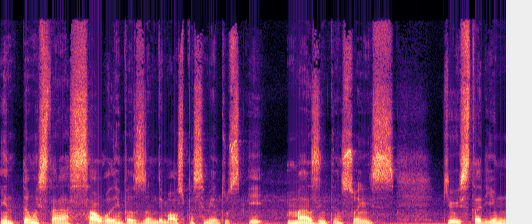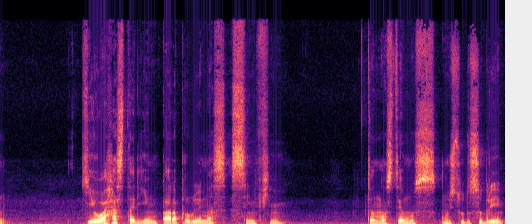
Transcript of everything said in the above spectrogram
então estará salvo da invasão de maus pensamentos e más intenções que o estariam que o arrastariam para problemas sem fim. Então nós temos um estudo sobre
